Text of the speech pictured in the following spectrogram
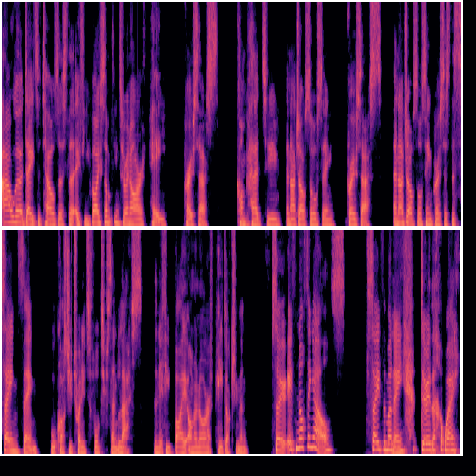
our data tells us that if you buy something through an RFP process compared to an agile sourcing process, an agile sourcing process, the same thing will cost you 20 to 40% less than if you buy it on an RFP document. So if nothing else, save the money, do it that way.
